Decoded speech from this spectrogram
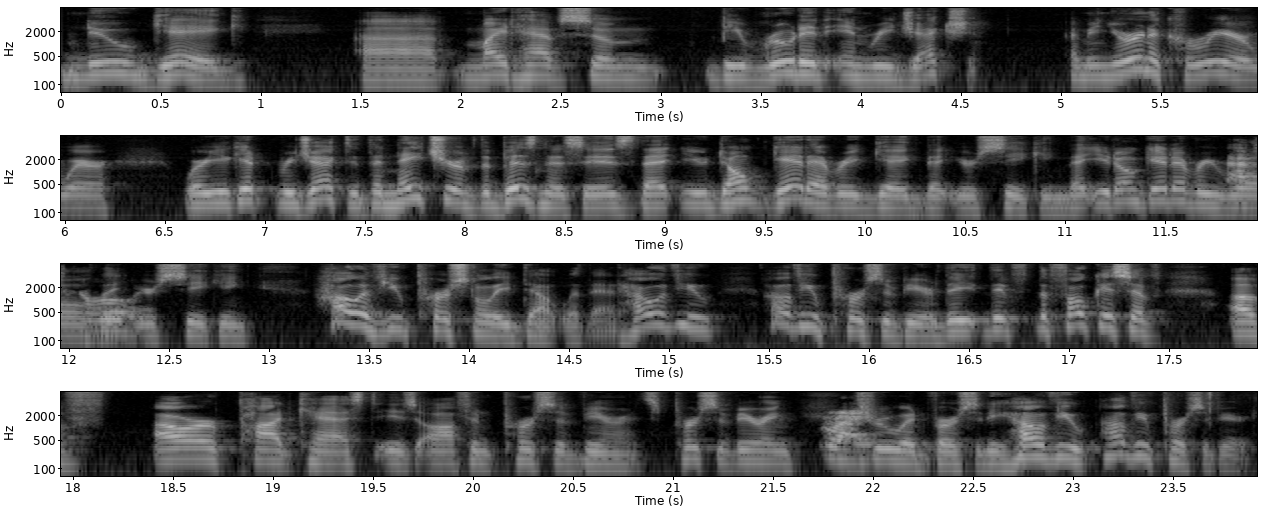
new gig uh, might have some be rooted in rejection. I mean, you're in a career where where you get rejected. The nature of the business is that you don't get every gig that you're seeking, that you don't get every role Absolutely. that you're seeking. How have you personally dealt with that? How have you how have you persevered? The the, the focus of of our podcast is often perseverance, persevering right. through adversity. How have you how have you persevered?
